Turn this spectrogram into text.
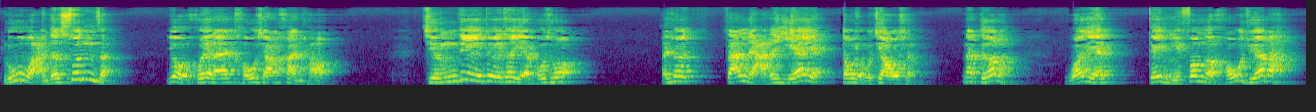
卢绾的孙子又回来投降汉朝，景帝对他也不错。人说咱俩的爷爷都有交情，那得了，我也给你封个侯爵吧，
